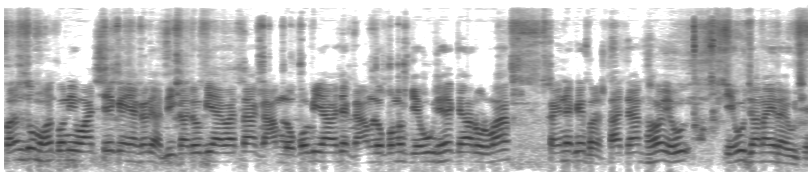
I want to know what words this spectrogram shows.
પરંતુ મહત્વની વાત છે કે અહીંયા આગળ અધિકારીઓ બી આવ્યા હતા, ગામ લોકો બી આવ્યા છે. ગામ લોકોનું કેવું છે કે આ રોડમાં કંઈ ને કંઈ ભ્રષ્ટાચાર થયો એવું એવું જણાઈ રહ્યું છે.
